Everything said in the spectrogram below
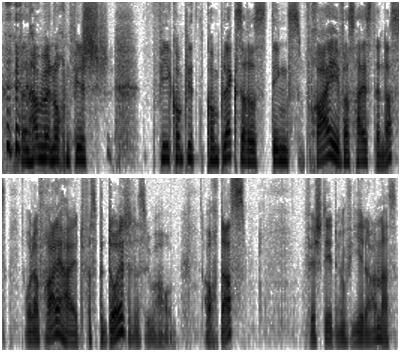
Dann haben wir noch ein viel, viel komplexeres Dings. Frei, was heißt denn das? Oder Freiheit, was bedeutet das überhaupt? Auch das versteht irgendwie jeder anders.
